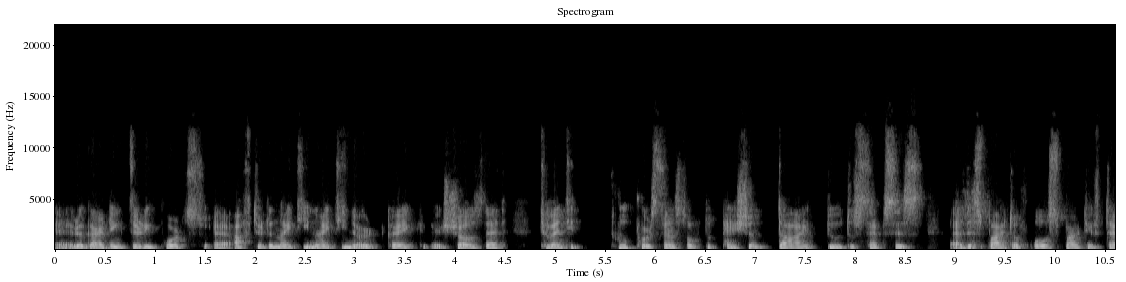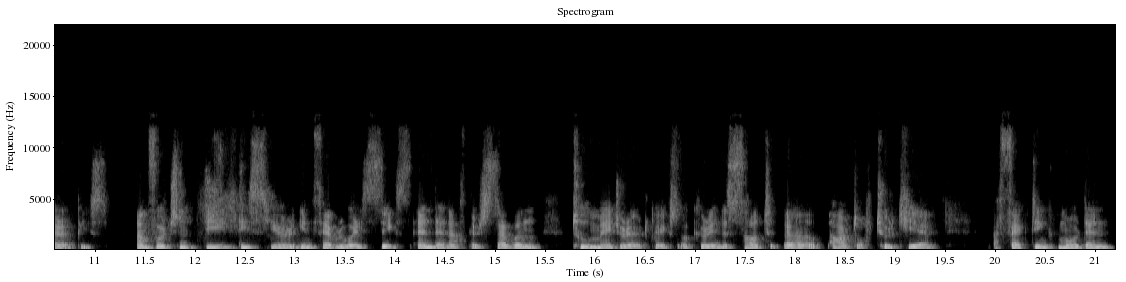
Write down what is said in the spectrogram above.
uh, regarding the reports uh, after the 1919 earthquake shows that 22% of the patients died due to sepsis uh, despite of all supportive therapies. Unfortunately, this year in February 6th and then after 7, two major earthquakes occur in the south uh, part of Turkey affecting more than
